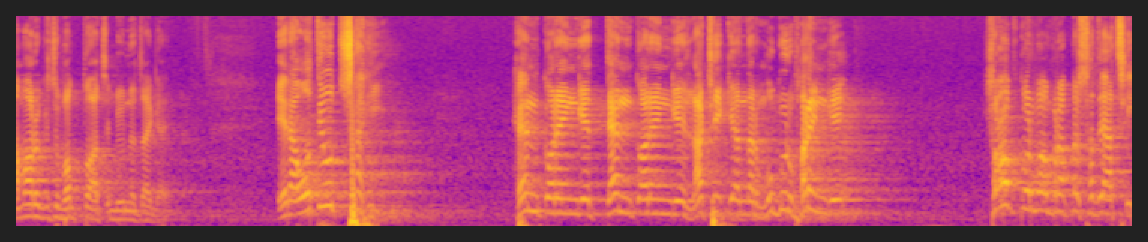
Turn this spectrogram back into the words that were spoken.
আমারও কিছু ভক্ত আছে বিভিন্ন জায়গায়, এরা অতি উৎসাহী। হেন করেঙ্গে, তেন করেঙ্গে, লাঠি কেন্দার মুগুর ভরেঙ্গে, সব করব আমরা আপনার সাথে আছি।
